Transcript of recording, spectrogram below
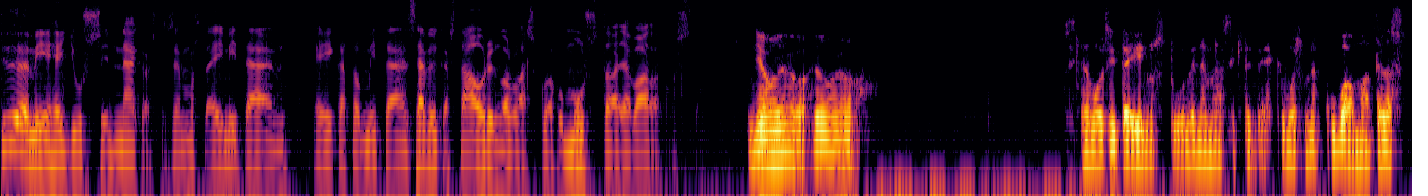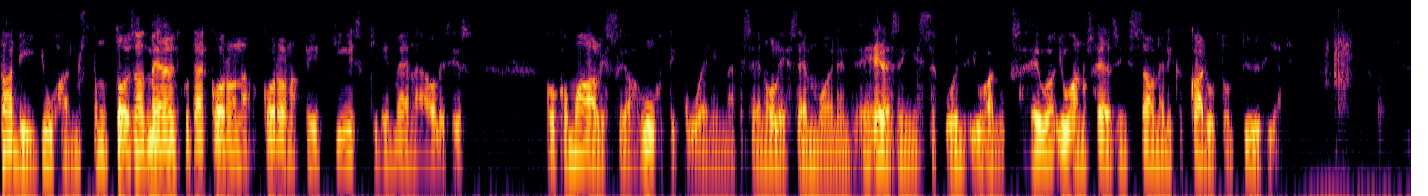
työmiehen Jussin näköistä, semmoista ei mitään, ei kato mitään sävykästä auringonlaskua kuin mustaa ja valkoista. Joo, joo, joo, joo. Sitä voisi itse innostua enemmän sitten, ehkä voisi mennä kuvaamaan tätä stadin juhannusta, mutta toisaalta meillä nyt kun tämä korona, koronapiikki iski, niin meillä oli siis koko maalissa ja huhtikuu enimmäkseen oli semmoinen Helsingissä kuin juhannus Helsingissä on, eli kadut on tyhjät.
